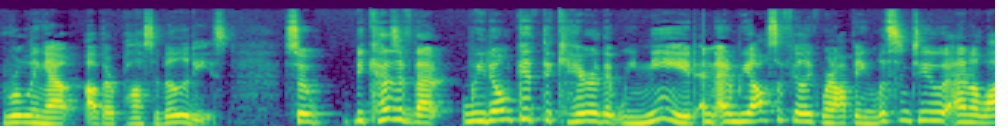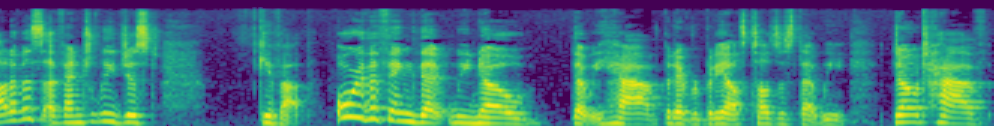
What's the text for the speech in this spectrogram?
ruling out other possibilities. So, because of that, we don't get the care that we need, and, and we also feel like we're not being listened to, and a lot of us eventually just give up. Or the thing that we know that we have, but everybody else tells us that we don't have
